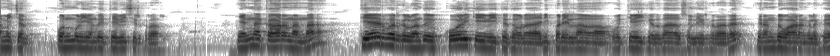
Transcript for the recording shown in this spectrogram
அமைச்சர் பொன்முடி வந்து தெரிவிச்சிருக்கிறார். என்ன காரணம்னா தேர்வர்கள் வந்து கோரிக்கை வைத்ததோட அடிப்படையில் தான் ஒத்தி வைக்கிறதா சொல்லியிருக்கிறாரு. இரண்டு வாரங்களுக்கு.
